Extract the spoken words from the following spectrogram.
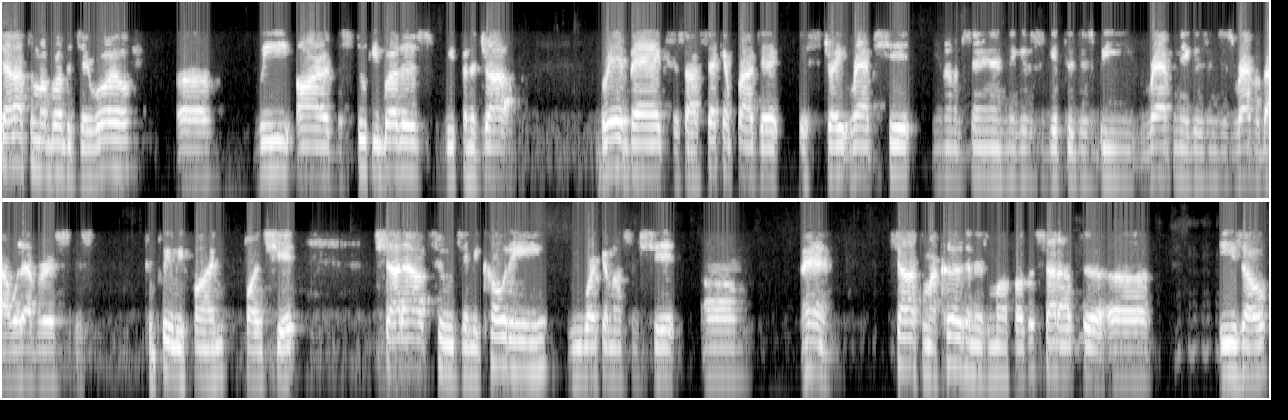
shout out to my brother Jay Royal. Uh, we are the Stookie Brothers. We finna drop Bread Bags. It's our second project. It's straight rap shit. You know what I'm saying? Niggas get to just be rap niggas and just rap about whatever. It's, it's completely fun, fun shit. Shout out to Jimmy Cody. We working on some shit. Um, man, shout out to my cousin, this motherfucker. Shout out to uh, Ezo.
